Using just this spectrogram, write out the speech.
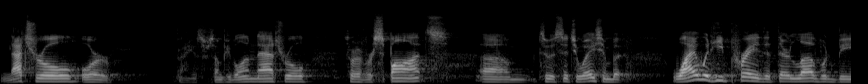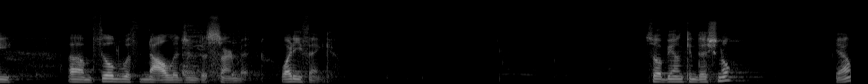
natural, or I guess for some people, unnatural sort of response um, to a situation. But why would he pray that their love would be um, filled with knowledge and discernment? What do you think? So it'd be unconditional? Yeah.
